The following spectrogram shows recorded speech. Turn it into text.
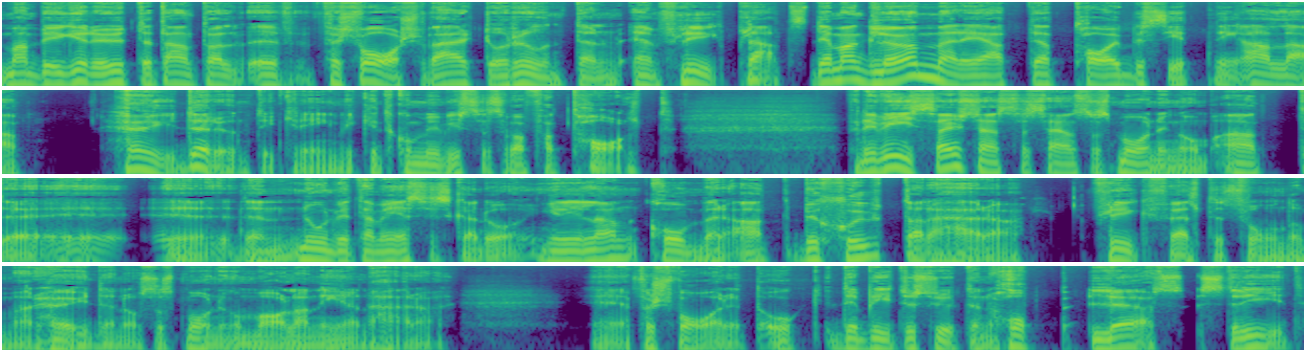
man bygger ut ett antal eh, försvarsverk då runt en, en flygplats. Det man glömmer är att, att ta i besittning alla höjder runt omkring, vilket kommer att visa sig vara fatalt. För det visar ju sen, sen så småningom att eh, eh den nordvietnamesiska då, grillan kommer att beskjuta det här eh, flygfältet från de här höjderna och så småningom mala ner det här eh, försvaret. Och det blir till slut en hopplös strid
